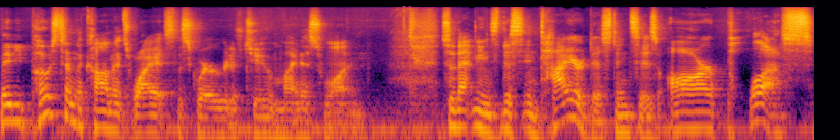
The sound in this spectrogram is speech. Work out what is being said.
Maybe post in the comments why it's the square root of 2 minus 1. So that means this entire distance is r plus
